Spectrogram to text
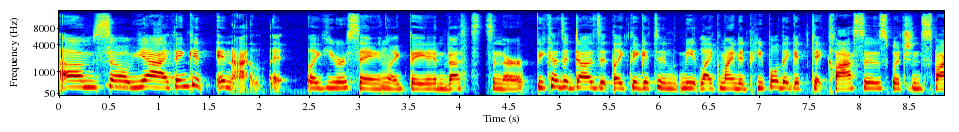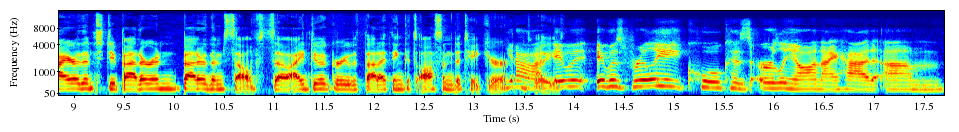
um. So yeah, I think it and I. It, like you were saying, like they invest in their because it does it like they get to meet like-minded people. They get to take classes which inspire them to do better and better themselves. So I do agree with that. I think it's awesome to take your yeah employees. it was it was really cool because early on i had um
